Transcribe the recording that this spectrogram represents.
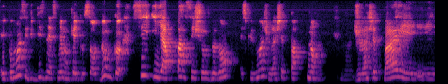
Et pour moi, c'est du business même en quelque sorte. Donc, euh, s'il n'y a pas ces choses dedans, excuse-moi, je ne l'achète pas. Non, je ne l'achète pas et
